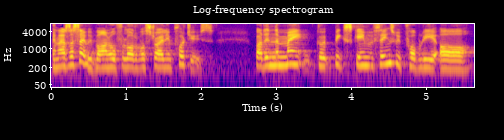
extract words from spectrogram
and as I say, we buy an awful lot of Australian produce. But in the main, big scheme of things, we probably are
